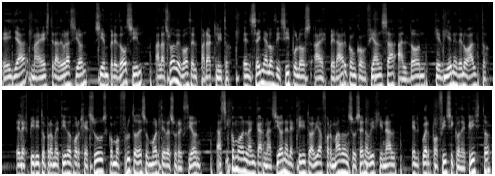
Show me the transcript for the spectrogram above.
ella, maestra de oración, siempre dócil a la suave voz del Paráclito, enseña a los discípulos a esperar con confianza al don que viene de lo alto, el Espíritu prometido por Jesús como fruto de su muerte y resurrección, así como en la encarnación el Espíritu había formado en su seno virginal el cuerpo físico de Cristo,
